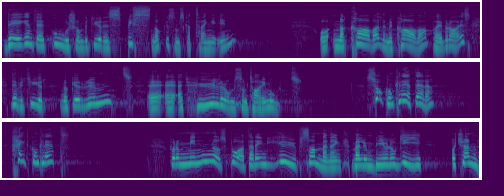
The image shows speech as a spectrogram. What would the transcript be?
det er egentlig et ord som betyr en spiss, noe som skal trenge inn. Og nakava, eller nakava på hebraisk, det betyr noe rundt, eh, et hulrom som tar imot. Så konkret er det. Helt konkret. For å minne oss på at det er en djup sammenheng mellom biologi og kjønn.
